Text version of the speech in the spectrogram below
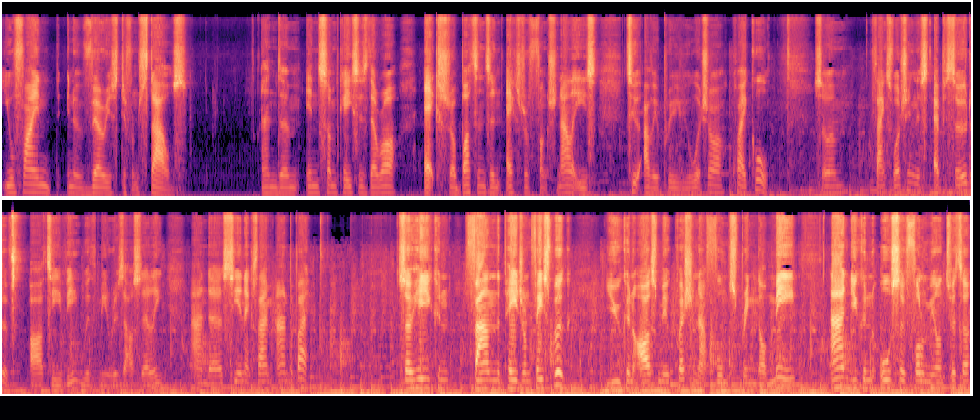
you'll find you know various different styles. and um, in some cases there are extra buttons and extra functionalities to Ave Preview which are quite cool. So um, thanks for watching this episode of RTV with me Rizal and uh, see you next time and bye bye. So here you can fan the page on Facebook, you can ask me a question at formspring.me and you can also follow me on Twitter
